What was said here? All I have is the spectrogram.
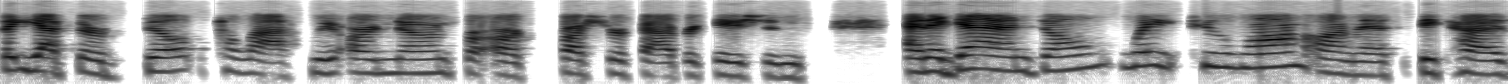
but yet they're built to last. We are known for our crusher fabrications. And again, don't wait too long on this because,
